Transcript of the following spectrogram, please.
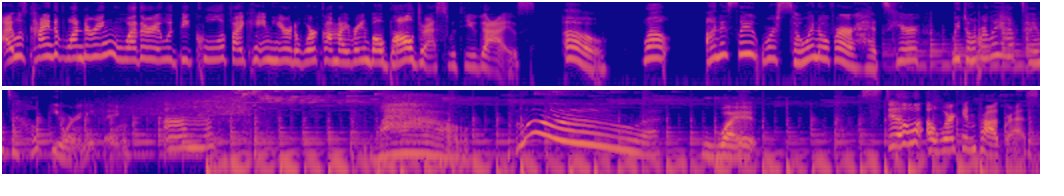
I was kind of wondering whether it would be cool if I came here to work on my rainbow ball dress with you guys. Oh, well, honestly, we're so in over our heads here, we don't really have time to help you or anything. Um, Wow. ooh. What? Still a work in progress,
